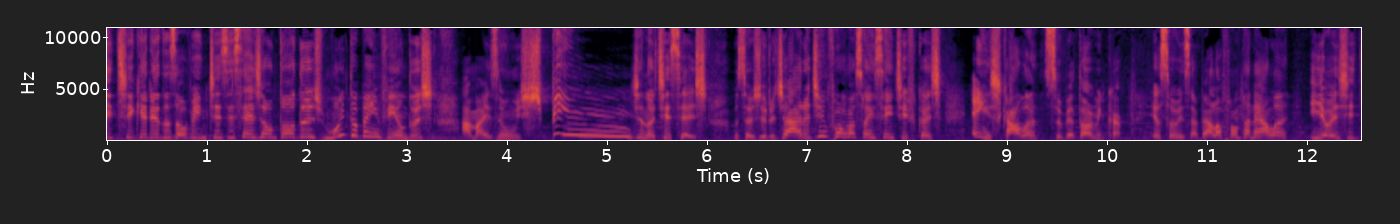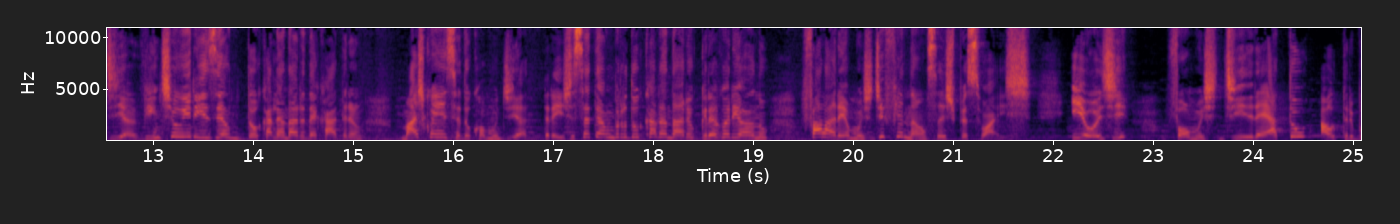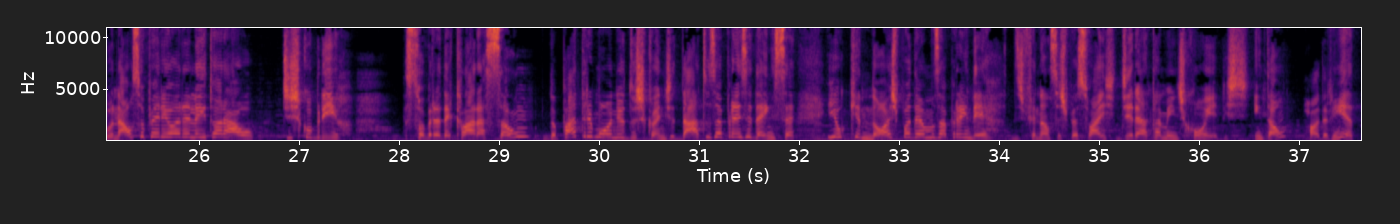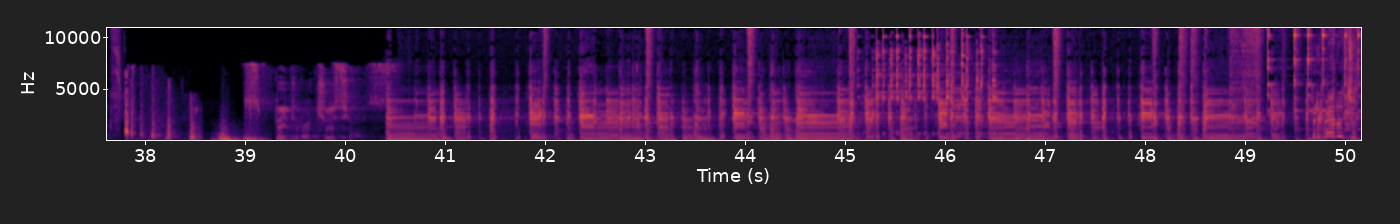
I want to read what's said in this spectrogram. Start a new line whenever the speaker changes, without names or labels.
Noite, queridos ouvintes, e sejam todos muito bem-vindos a mais um Spin de Notícias, o seu giro diário de informações científicas em escala subatômica. Eu sou Isabela Fontanella e hoje, dia 21 Irisian do calendário Decatrian, mais conhecido como dia 3 de setembro do calendário gregoriano, falaremos de finanças pessoais. E hoje fomos direto ao Tribunal Superior Eleitoral descobrir sobre a declaração do patrimônio dos candidatos à presidência e o que nós podemos aprender de finanças pessoais diretamente com eles. Então, roda a vinheta. Speed Notícias.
